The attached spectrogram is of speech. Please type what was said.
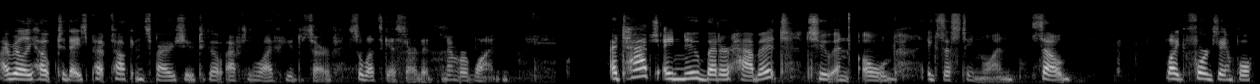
I really hope today's pep talk inspires you to go after the life you deserve. So let's get started. Number one. Attach a new, better habit to an old, existing one. So, like, for example,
